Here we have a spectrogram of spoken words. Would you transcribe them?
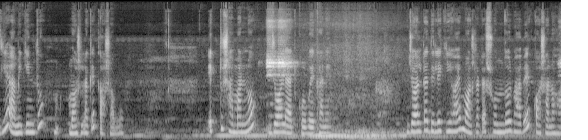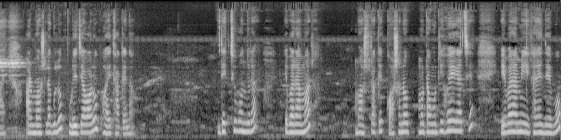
দিয়ে আমি কিন্তু মশলাকে কষাবো। একটু সামান্য জল অ্যাড করব এখানে। জলটা দিলে কি হয়? মশলাটা সুন্দরভাবে কষানো হয়। আর মশলাগুলো পুড়ে যাওয়ারও ভয় থাকে না। দেখছ বন্ধুরা? এবার আমার মশলাকে কষানো মোটামুটি হয়ে গেছে। এবার আমি এখানে দেব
